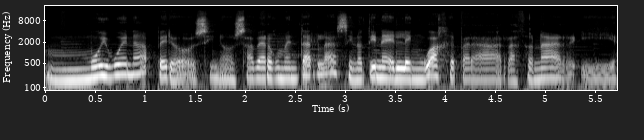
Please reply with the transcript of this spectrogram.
muy buena, pero si no sabe argumentarla, si no tiene el lenguaje para razonar y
